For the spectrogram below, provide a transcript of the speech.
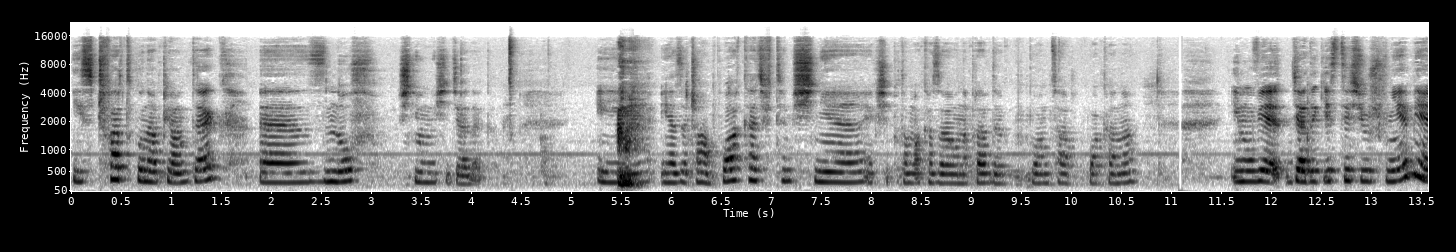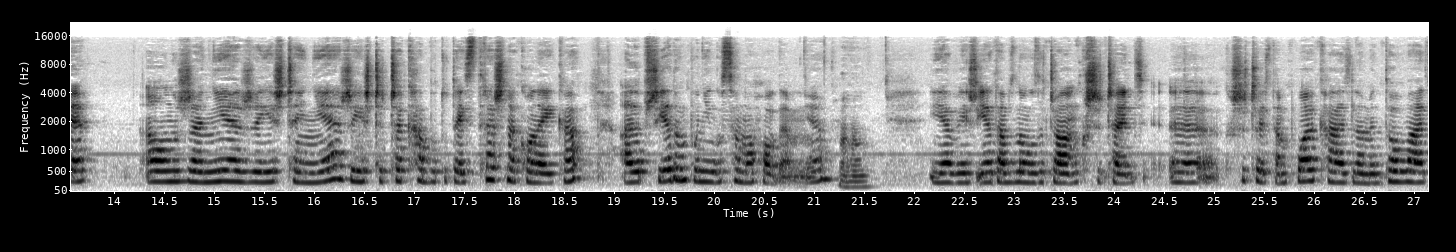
I z czwartku na piątek e, znów śnił mi się dziadek. I ja zaczęłam płakać w tym śnie, jak się potem okazało, naprawdę byłam cała płakana. I mówię, dziadek, jesteś już w niebie? A on, że nie, że jeszcze nie, że jeszcze czeka, bo tutaj straszna kolejka, ale przyjadą po niego samochodem, nie? Aha. I ja wiesz, ja tam znowu zaczęłam krzyczeć, e, krzyczeć tam, płakać, lamentować.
